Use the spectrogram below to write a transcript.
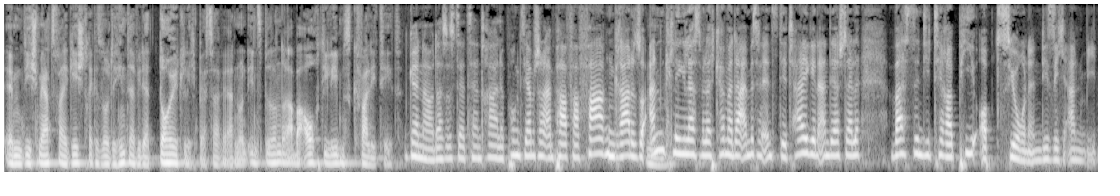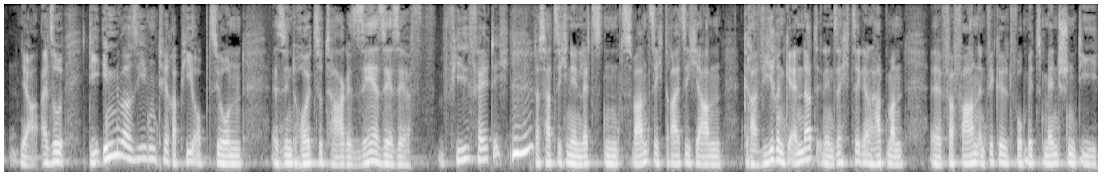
ähm, die schmerzfreie Gehstrecke sollte hinter wieder deutlich besser werden und insbesondere aber auch die Lebensqualität. Genau, das ist der zentrale Punkt. Sie haben schon ein paar Verfahren gerade so mhm. anklingen lassen. Vielleicht können wir da ein bisschen ins Detail gehen an der Stelle. Was sind die Therapie Therapieoptionen, die sich anbieten? Ja, also die invasiven Therapieoptionen sind heutzutage sehr, sehr, sehr vielfältig. Mhm. Das hat sich in den letzten 20, 30 Jahren gravierend geändert. In den 60ern hat man äh, Verfahren entwickelt, womit Menschen, die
